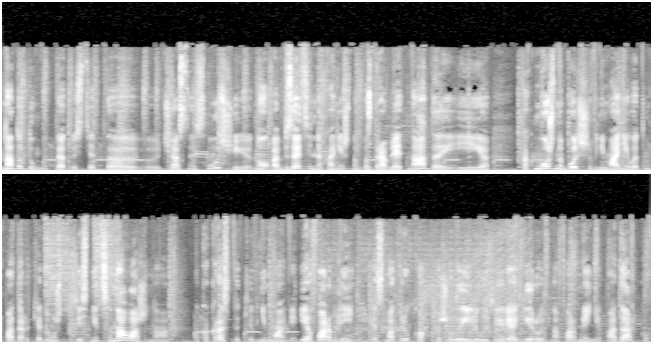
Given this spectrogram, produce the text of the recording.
Надо думать, да, то есть это частный случай, но обязательно, конечно, поздравлять надо и как можно больше внимания в этом подарке. Я думаю, что здесь не цена важна, а как раз-таки внимание и оформление. Я смотрю, как пожилые люди реагируют на оформление подарков,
